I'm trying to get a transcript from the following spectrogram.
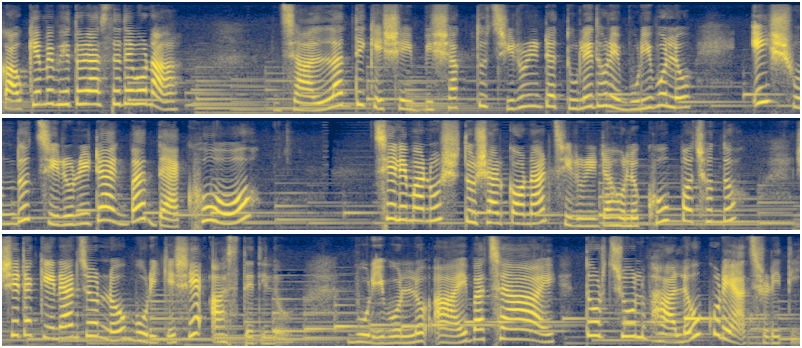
কাউকে আমি ভেতরে আসতে দেব না। জানলার দিকে সেই বিষাক্ত চিরুনিটা তুলে ধরে বুড়ি বলল, এই সুন্দর চিরুনিটা একবার দেখো। ছেলে মানুষ, তুষার কণার চিরুনিটা হলো খুব পছন্দ। সেটা কেনার জন্য বুড়িকে সে আসতে দিল। বুড়ি বলল, আয় বাছা, আয়, তোর চুল ভালো করে আছড়ে দি।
